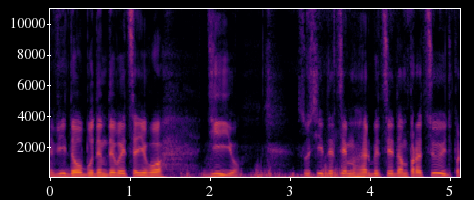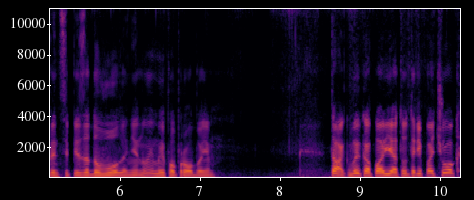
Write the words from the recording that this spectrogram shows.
відео будемо дивитися його дію. Сусіди цим гербіцидом працюють, в принципі, задоволені. Ну і ми попробуємо. Так, викопав я тут ріпачок.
